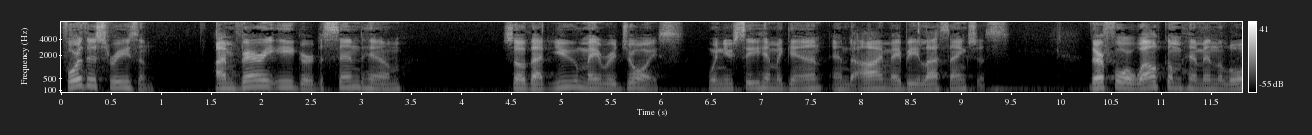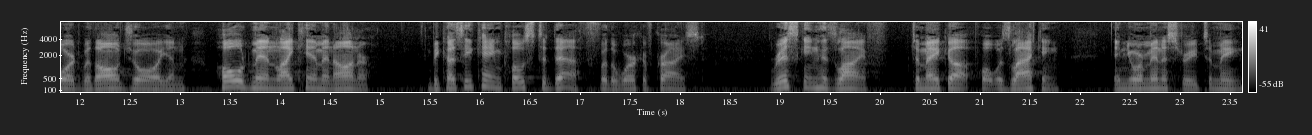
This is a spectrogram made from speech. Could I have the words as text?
For this reason, I am very eager to send him so that you may rejoice when you see him again, and I may be less anxious. Therefore, welcome him in the Lord with all joy, and hold men like him in honor, because he came close to death for the work of Christ, risking his life to make up what was lacking in your ministry to me.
